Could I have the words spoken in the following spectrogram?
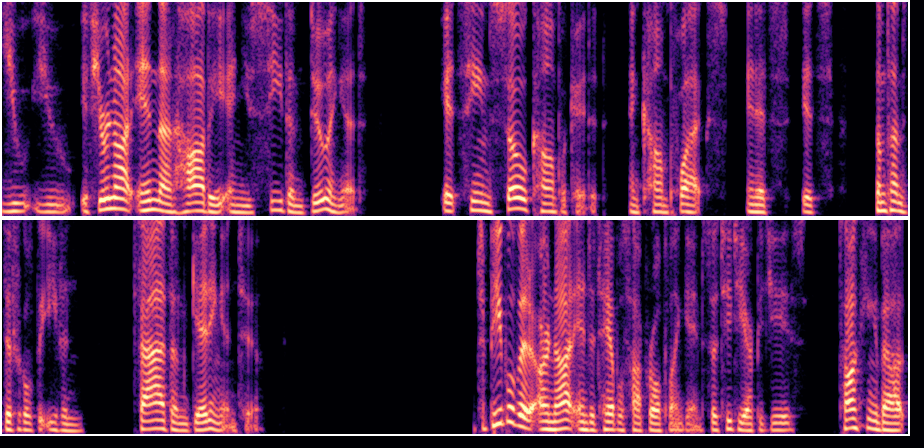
you you if you're not in that hobby and you see them doing it, it seems so complicated and complex and it's it's sometimes difficult to even fathom getting into. To people that are not into tabletop role playing games, so TTRPGs, talking about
